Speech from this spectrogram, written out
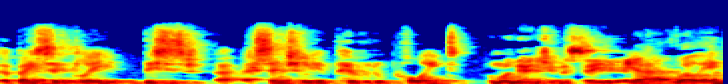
uh, basically, this is uh, essentially a pivotal point. I'm on the edge of a seat. Yeah, well, it,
